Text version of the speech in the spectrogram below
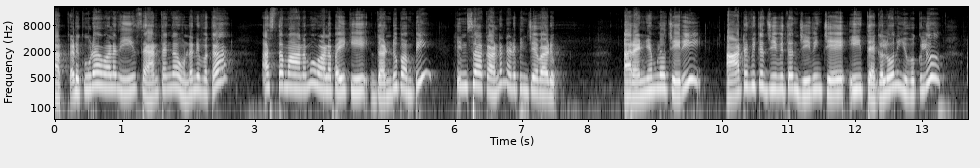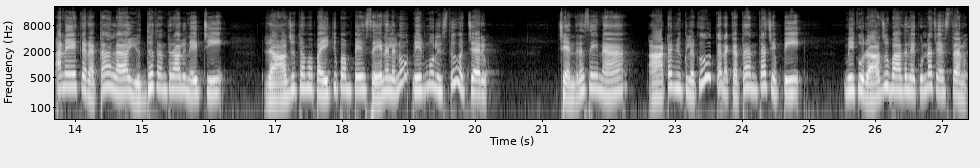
అక్కడ కూడా వాళ్ళని శాంతంగా ఉండనివ్వక అస్తమానము వాళ్ళపైకి దండు పంపి హింసాకాండ నడిపించేవాడు. అరణ్యంలో చేరి ఆటవిక జీవితం జీవించే ఈ తెగలోని యువకులు అనేక రకాల యుద్ధతంత్రాలు నేర్చి రాజు తమ పైకి పంపే సేనలను నిర్మూలిస్తూ వచ్చారు. చంద్రసేన ఆటవికులకు తన కథ అంతా చెప్పి మీకు రాజు బాధ లేకుండా చేస్తాను.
